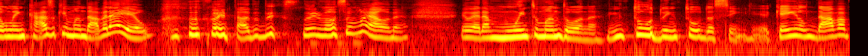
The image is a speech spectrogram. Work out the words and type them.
então, lá em casa, quem mandava era eu. Coitado do, do, irmão Samuel, né? Eu era muito mandona, em tudo, em tudo, assim. Quem dava a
